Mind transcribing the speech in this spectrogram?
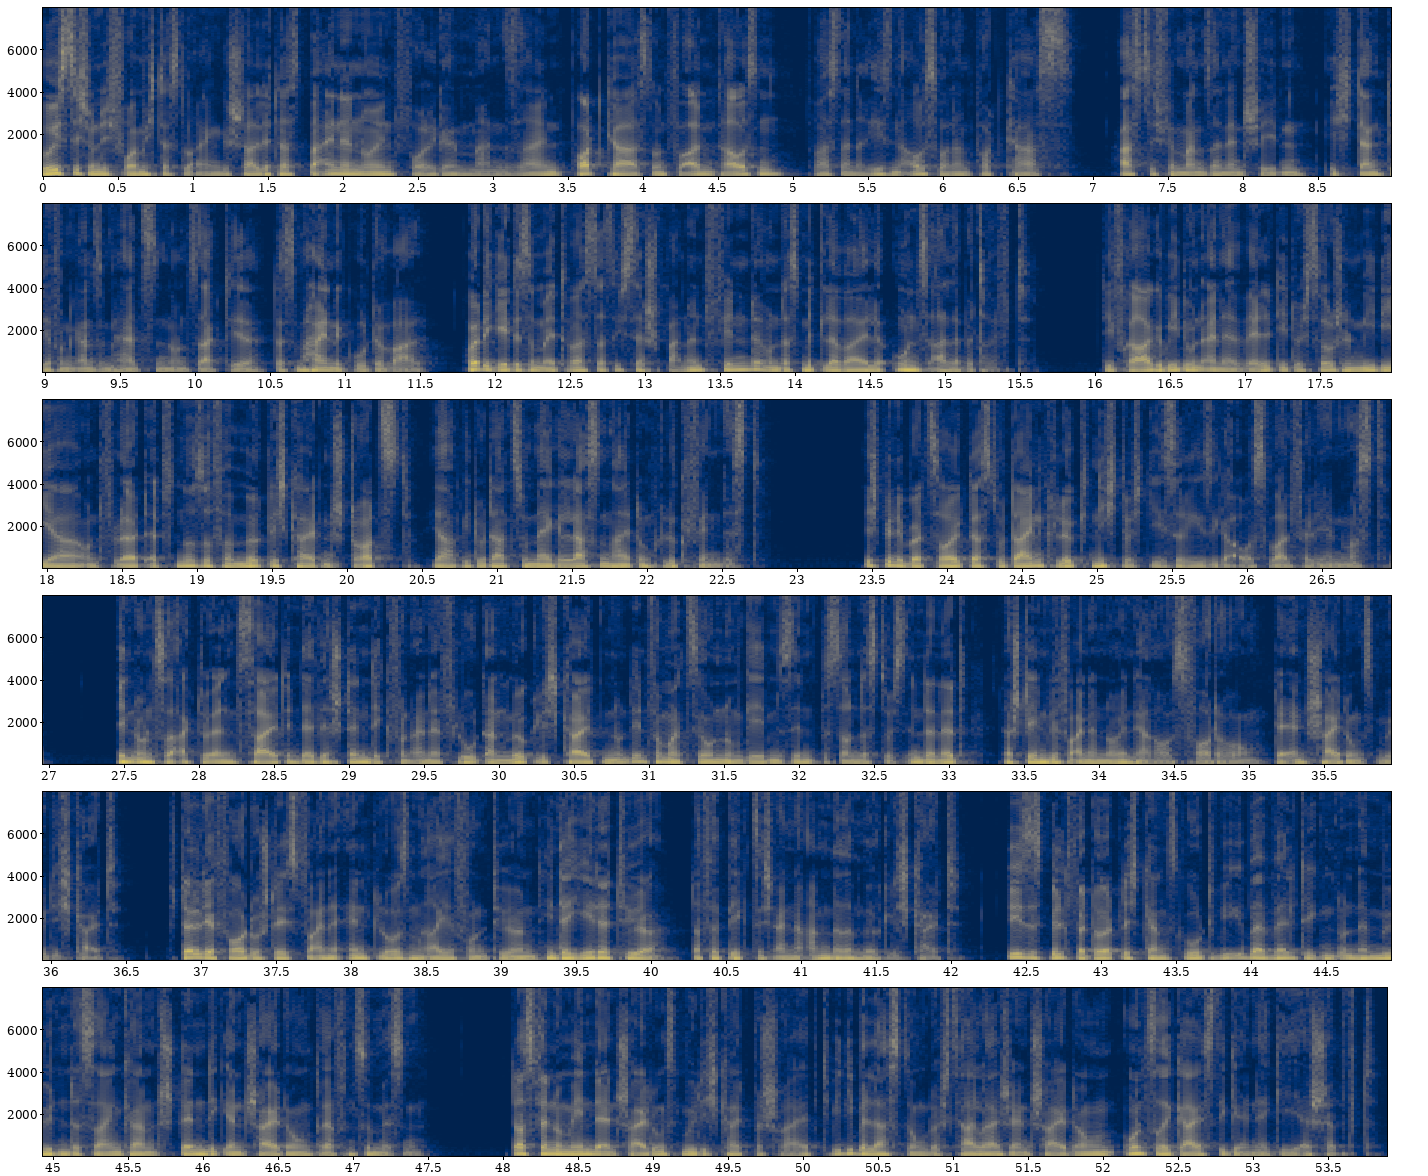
Grüß dich und ich freue mich, dass du eingeschaltet hast bei einer neuen Folge Mannsein Podcast und vor allem draußen. Du hast eine riesen Auswahl an Podcasts, hast dich für Mannsein entschieden. Ich danke dir von ganzem Herzen und sage dir, das war eine gute Wahl. Heute geht es um etwas, das ich sehr spannend finde und das mittlerweile uns alle betrifft. Die Frage, wie du in einer Welt, die durch Social Media und Flirt-Apps nur so für Möglichkeiten strotzt, ja, wie du dazu mehr Gelassenheit und Glück findest. Ich bin überzeugt, dass du dein Glück nicht durch diese riesige Auswahl verlieren musst. In unserer aktuellen Zeit, in der wir ständig von einer Flut an Möglichkeiten und Informationen umgeben sind, besonders durchs Internet, da stehen wir vor einer neuen Herausforderung, der Entscheidungsmüdigkeit. Stell dir vor, du stehst vor einer endlosen Reihe von Türen. Hinter jeder Tür, da verbirgt sich eine andere Möglichkeit. Dieses Bild verdeutlicht ganz gut, wie überwältigend und ermüdend es sein kann, ständig Entscheidungen treffen zu müssen. Das Phänomen der Entscheidungsmüdigkeit beschreibt, wie die Belastung durch zahlreiche Entscheidungen unsere geistige Energie erschöpft.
